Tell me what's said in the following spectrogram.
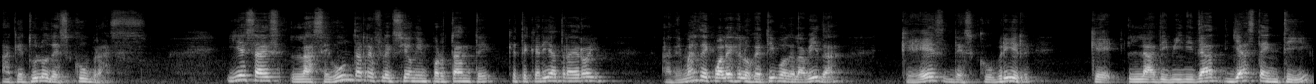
a que tú lo descubras. Y esa es la segunda reflexión importante que te quería traer hoy. Además de cuál es el objetivo de la vida, que es descubrir que la divinidad ya está en ti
